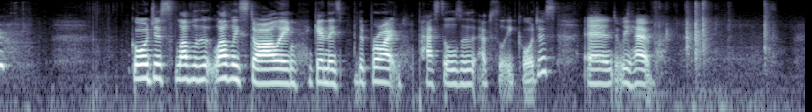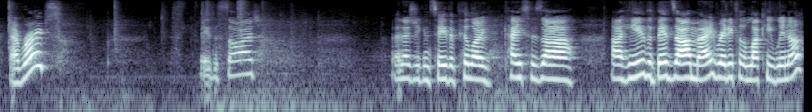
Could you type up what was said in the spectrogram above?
Gorgeous, lovely, lovely styling. Again, these the bright pastels are absolutely gorgeous. And we have our robes either side. And as you can see, the pillow cases are, are here. The beds are made, ready for the lucky winner.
